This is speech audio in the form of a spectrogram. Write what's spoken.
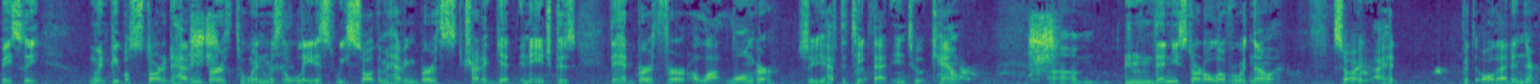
basically when people started having birth to when was the latest we saw them having births. Try to get an age because they had birth for a lot longer, so you have to take that into account. Um, then you start all over with Noah. So I, I had put all that in there.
